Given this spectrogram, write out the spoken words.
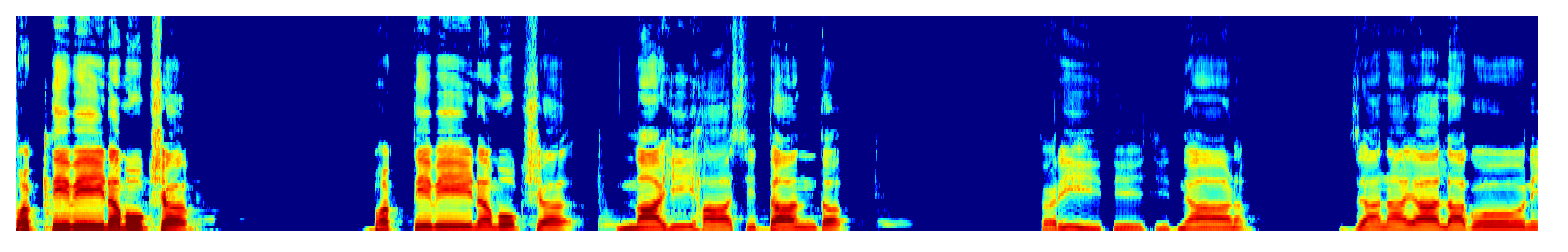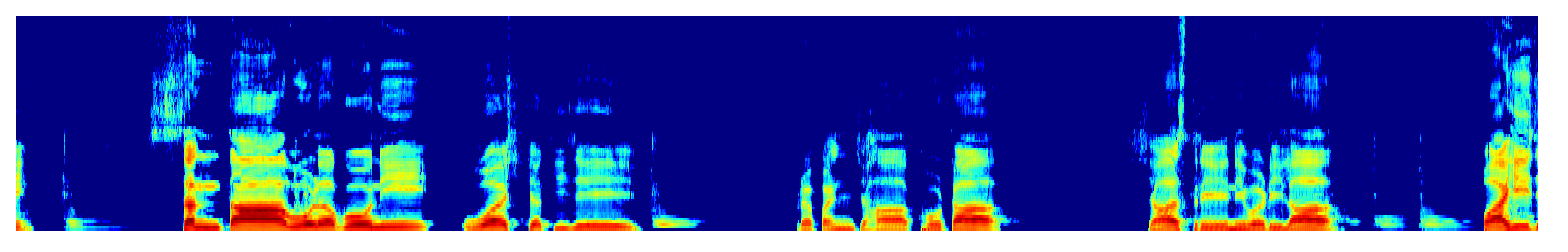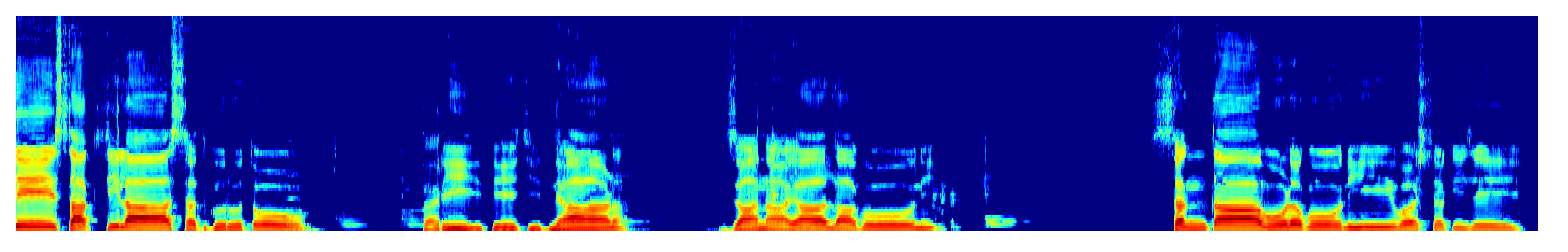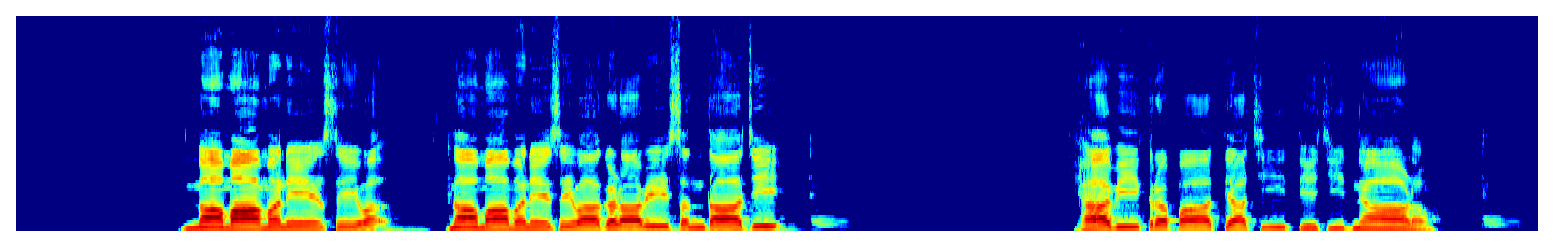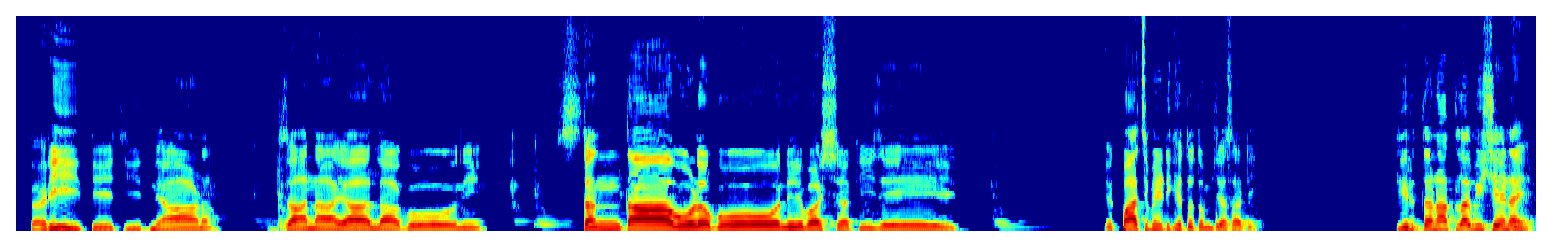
भक्तिवीन मोक्ष भक्तिवीन मोक्ष नाही हा सिद्धांत. तरी तेची ज्ञान जाणाया लागोनी संता ओळगोनी वश्य किजे. प्रपंच हा खोटा शास्त्रे निवडिला पाहिजे साक्षीला सद्गुरु तो. तरी तेची ज्ञान जाणाया लागोनी. संता ओळगोनी वश किजे नामा म्हणे सेवा नामा म्हणे सेवा घडावी संताची. घ्यावी कृपा त्याची तेची ज्ञान. तरी तेची ज्ञान जाणाया लागोनी. संता ओळगोनी वश जे. एक पाच मिनिट घेतो तुमच्यासाठी. कीर्तनातला विषय नाही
